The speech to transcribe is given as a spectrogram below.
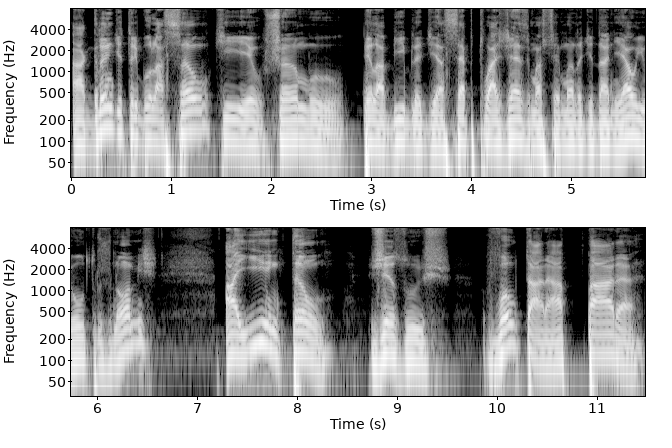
a grande tribulação, que eu chamo pela Bíblia de a septuagésima semana de Daniel e outros nomes. Aí então Jesus voltará para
